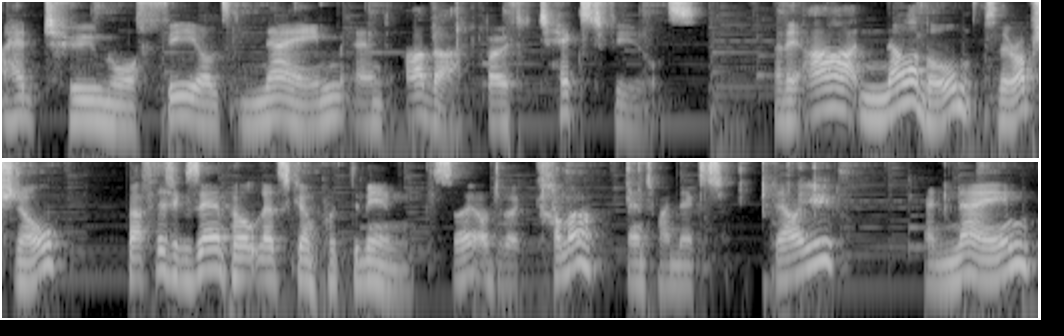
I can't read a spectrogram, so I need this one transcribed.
I had two more fields, name and other, both text fields. Now they are nullable, so they're optional, but for this example, let's go and put them in. So I'll do a comma, then to my next value, and name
